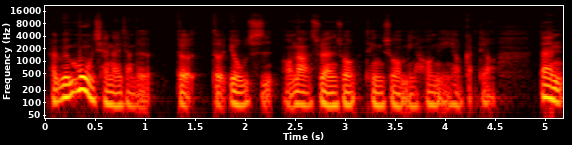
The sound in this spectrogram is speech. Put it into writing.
凯悦目前来讲的的的优势哦。那虽然说听说明后年要改掉，但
